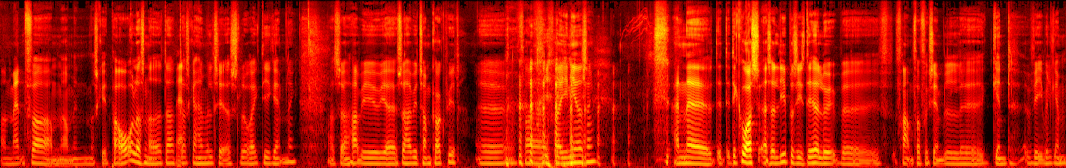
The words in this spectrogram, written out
Og en mand for om, om en, måske et par år eller sådan noget, der, ja. der skal han vel til at slå rigtig igennem. Ikke? Og så har vi, ja, så har vi Tom Cockpit øh, fra, fra Ineos, ikke? Han, øh, det, det kunne også, altså lige præcis det her løb, øh, frem for for eksempel øh, Gent Wevelgem,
